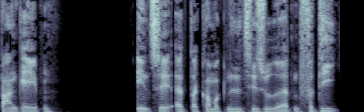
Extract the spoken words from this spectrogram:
banke aben, indtil at der kommer gnidetis ud af den. Fordi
